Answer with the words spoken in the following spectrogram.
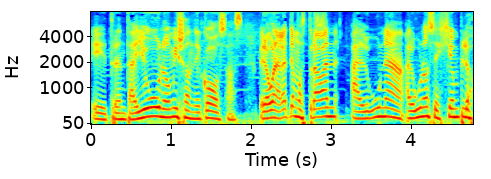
eh, 31, un millón de cosas. Pero bueno, acá te mostraban alguna, algunos ejemplos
